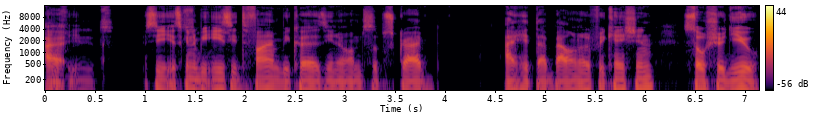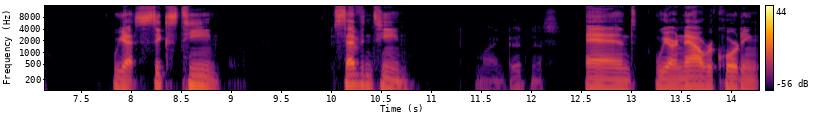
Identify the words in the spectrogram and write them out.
I If you need to- see it's gonna be easy to find because you know I'm subscribed. I hit that bell notification. So should you. We got 16, 17, My goodness. and we are now recording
